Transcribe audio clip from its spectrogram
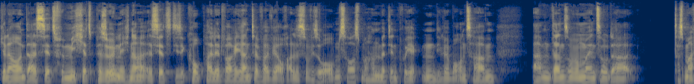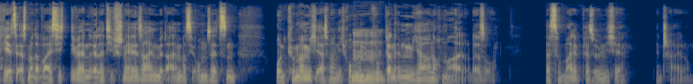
Genau, und da ist jetzt für mich jetzt persönlich, ne, ist jetzt diese Copilot-Variante, weil wir auch alles sowieso Open Source machen mit den Projekten, die wir bei uns haben, ähm, dann so im Moment so, da, das mache ich jetzt erstmal, da weiß ich, die werden relativ schnell sein mit allem, was sie umsetzen und kümmere mich erstmal nicht rum mhm. und gucke dann in einem Jahr nochmal oder so. Das ist so meine persönliche Entscheidung.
